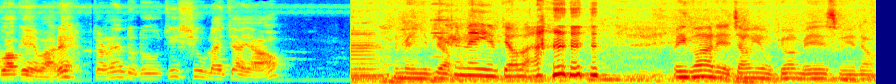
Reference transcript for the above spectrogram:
သွားခဲ့ပါတယ်ကျွန်တော်တို့အတူတူကြည့်ရှုလိုက်ကြရအောင်နမည်ရင်ပြောခဏရင်ပြောပါ ပိန်သွားတဲ့အကြောင်းရင်းကိုပြောမယ်ဆိုရင်တော့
